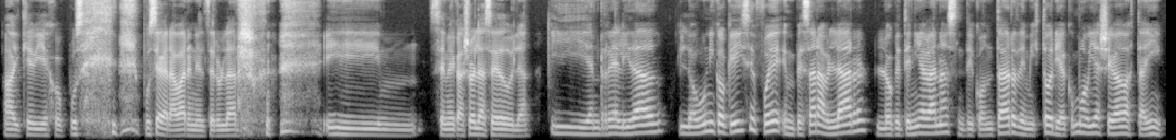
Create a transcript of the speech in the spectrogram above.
ay, qué viejo, puse, puse a grabar en el celular y mm, se me cayó la cédula. Y en realidad lo único que hice fue empezar a hablar lo que tenía ganas de contar de mi historia, cómo había llegado hasta ahí.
